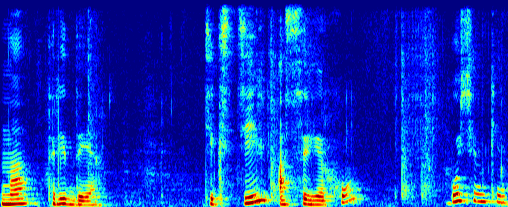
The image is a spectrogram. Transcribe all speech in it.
на 3D. Текстиль, а сверху бусинки.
